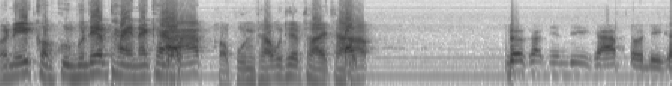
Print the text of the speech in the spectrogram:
วันนี้ขอบคุณคุณเทพไทยนะครับ ขอบคุณครับคุณเทพไทยครับ ด้วยความยินดีครับ สวัสดีครับ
